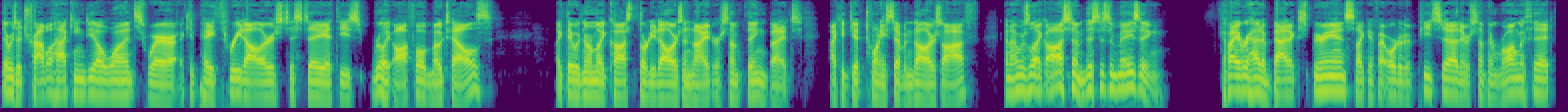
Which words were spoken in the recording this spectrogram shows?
There was a travel hacking deal once where I could pay $3 to stay at these really awful motels. Like they would normally cost $30 a night or something, but I could get $27 off. And I was like, awesome, this is amazing. If I ever had a bad experience, like if I ordered a pizza and there was something wrong with it,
